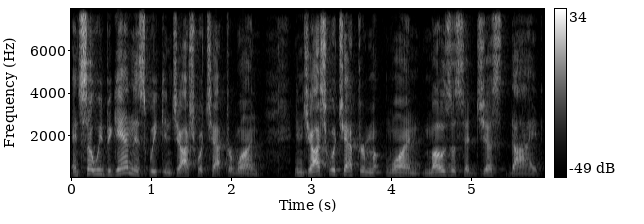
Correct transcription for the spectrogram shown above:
And so we began this week in Joshua chapter 1. In Joshua chapter 1, Moses had just died.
